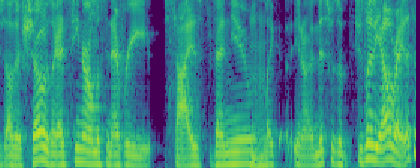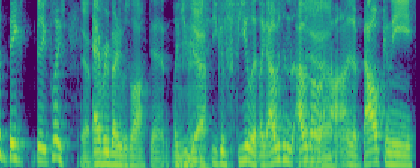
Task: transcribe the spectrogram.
just other shows. Like I'd seen her almost in every sized venue. Mm-hmm. Like you know, and this was a she's playing the El Rey. That's a big big place. Yeah. Everybody was locked in. Like you could Yeah. you could feel it. Like I was in I was Yeah. on, on a balcony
